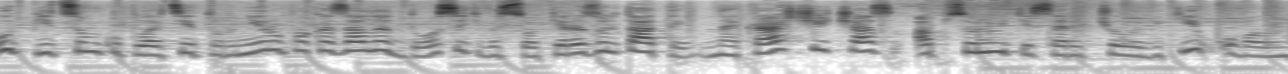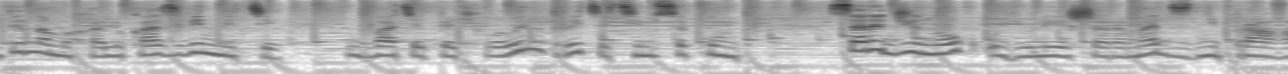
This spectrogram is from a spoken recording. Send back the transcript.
У підсумку плавці турніру показали досить високі результати. Найкращий час в абсолюті серед чоловіків у Валентина Михайлюка з Вінниці 25 хвилин 37 секунд. Серед жінок у Юлії Шеремет з Дніпра.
